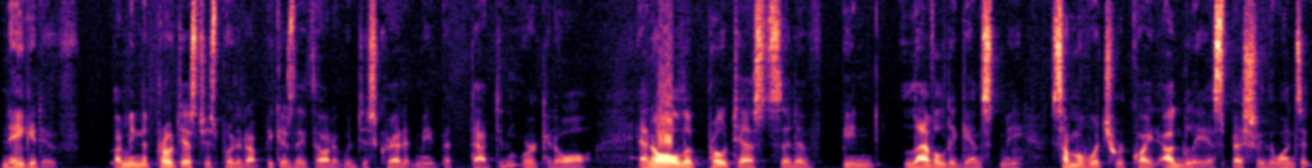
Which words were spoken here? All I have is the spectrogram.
negative. I mean, the protesters put it up because they thought it would discredit me, but that didn't work at all. And all the protests that have been leveled against me, some of which were quite ugly, especially the ones that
